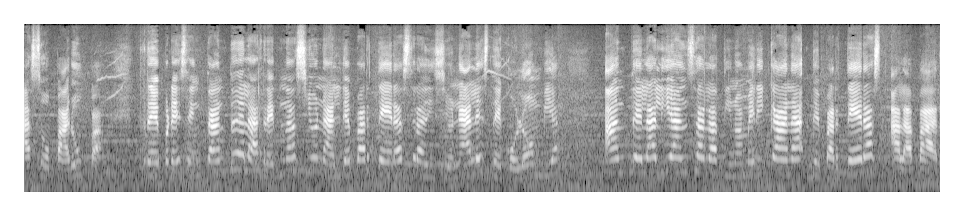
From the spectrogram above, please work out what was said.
ASOPARUPA, representante de la Red Nacional de Parteras Tradicionales de Colombia, ante la Alianza Latinoamericana de Parteras a la Par.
